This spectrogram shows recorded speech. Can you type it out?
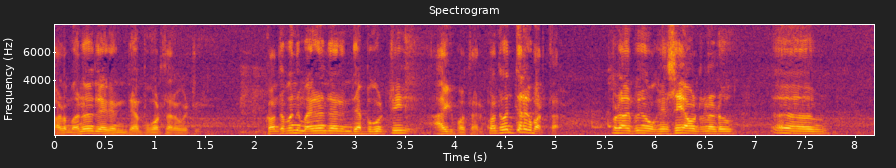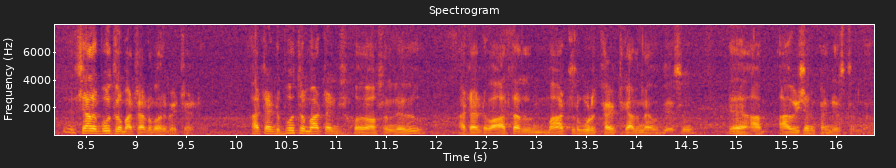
వాళ్ళ మనోధైర్యం దెబ్బ కొడతారు ఒకటి. కొంతమంది మనోధైర్యం దెబ్బ కొట్టి ఆగిపోతారు. కొంతమంది తిరగబడతారు. ఇప్పుడు ఒక ఎస్ఐ ఏమంటున్నాడు? చాలా బూతులు మాట్లాడడం మొదలుపెట్టాడు. అట్లాంటి బూతులు మాట్లాడించుకోవడం అవసరం లేదు. అట్లాంటి వార్తలు మాటలు కూడా కరెక్ట్ కాదు నా ఉద్దేశం. ఆ- ఆ విషయాన్ని ఖండిస్తున్నాను.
